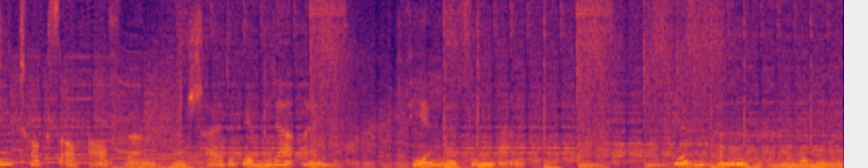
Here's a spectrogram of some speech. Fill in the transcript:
Detox auch aufhören. Dann schaltet ihr wieder ein. Vielen herzlichen Dank. Bis dann.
